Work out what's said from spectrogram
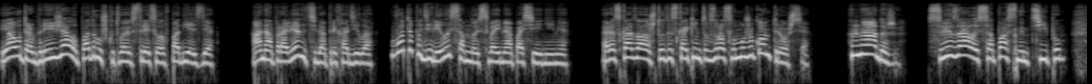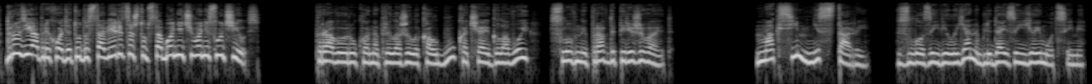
Я утром приезжала, подружку твою встретила в подъезде. Она проведать тебя приходила, вот и поделилась со мной своими опасениями. Рассказала, что ты с каким-то взрослым мужиком трешься. Надо же, Связалась с опасным типом. Друзья приходят удостовериться, чтобы с тобой ничего не случилось. Правую руку она приложила к колбу, качая головой, словно и правда переживает. «Максим не старый», — зло заявила я, наблюдая за ее эмоциями.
